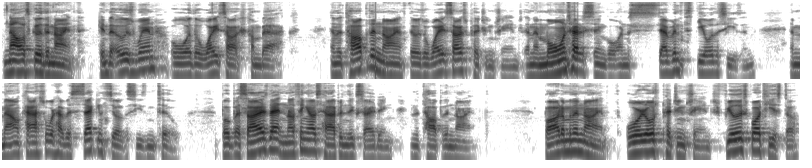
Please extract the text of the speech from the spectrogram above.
Now let's go to the ninth. Can the O's win, or will the White Sox come back? In the top of the ninth, there was a White Sox pitching change, and then Mullins had a single and his seventh steal of the season, and Mountcastle would have his second steal of the season too. But besides that, nothing else happens exciting in the top of the ninth. Bottom of the ninth, Orioles pitching change. Felix Bautista,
